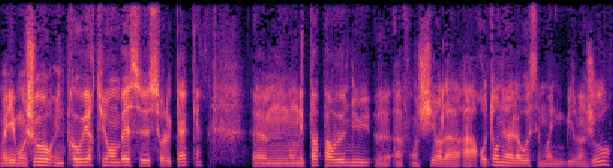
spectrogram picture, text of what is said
Oui, bonjour. Une préouverture en baisse sur le CAC. Euh, on n'est pas parvenu euh, à franchir la, à retourner à la hausse et moyenne mobile 20 jours.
